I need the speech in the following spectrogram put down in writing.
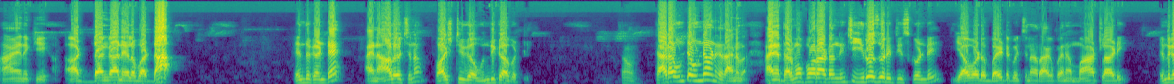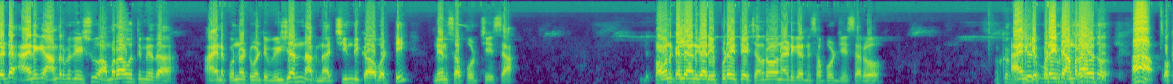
ఆయనకి అడ్డంగా నిలబడ్డా. ఎందుకంటే ఆయన ఆలోచన పాజిటివ్గా ఉంది కాబట్టి. తేడా ఉంటే ఉండేవాడు కదా. ఆయన ఆయన ధర్మ పోరాటం నుంచి ఈ రోజు వరకు తీసుకోండి. ఎవడు బయటకు వచ్చినా రాకపోయినా మాట్లాడి. ఎందుకంటే ఆయనకి ఆంధ్రప్రదేశ్ అమరావతి మీద ఆయనకున్నటువంటి విజన్ నాకు నచ్చింది కాబట్టి నేను సపోర్ట్ చేశా. పవన్ కళ్యాణ్ గారు ఎప్పుడైతే చంద్రబాబు నాయుడు గారిని సపోర్ట్ చేశారో ఆయనకి ఎప్పుడైతే అమరావతి. ఆ ఒక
